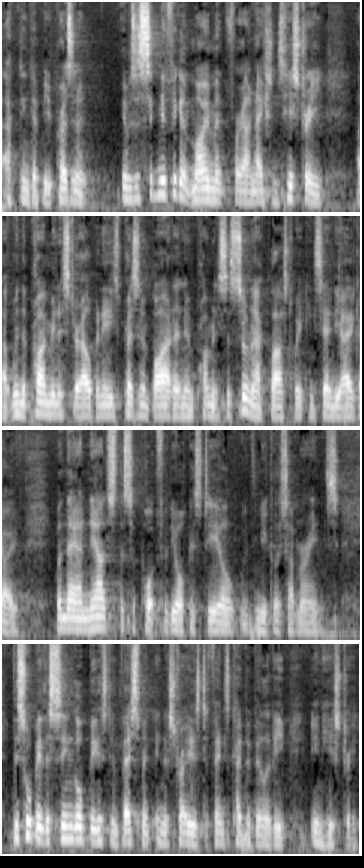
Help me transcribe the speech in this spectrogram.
Acting Deputy President. It was a significant moment for our nation's history uh, when the Prime Minister Albanese, President Biden and Prime Minister Sunak last week in San Diego when they announced the support for the AUKUS deal with nuclear submarines. This will be the single biggest investment in Australia's defence capability in history.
